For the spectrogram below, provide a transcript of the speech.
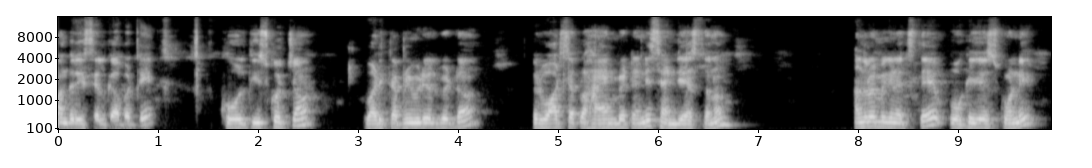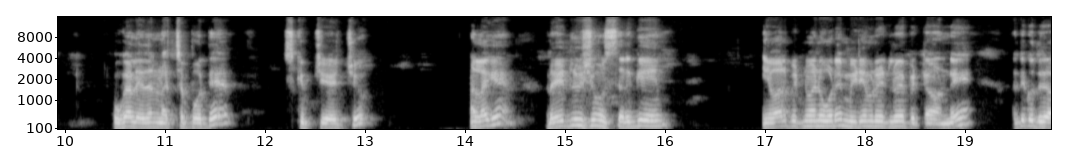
మన రీసేల్ కాబట్టి కోళ్ళు తీసుకొచ్చాం. వాడికి తప్పిన వీడియోలు పెట్టాం. మీరు వాట్సాప్లో హాయ్ అని పెట్టండి సెండ్ చేస్తాను. అందులో మీకు నచ్చితే ఓకే చేసుకోండి. ఒకవేళ ఏదైనా నచ్చకపోతే స్కిప్ చేయొచ్చు. అలాగే రేట్ల విషయం వచ్చేసరికి ఇవాళ పెట్టినవన్నీ కూడా మీడియం రేట్లోనే పెట్టామండి. అంటే కొద్దిగా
